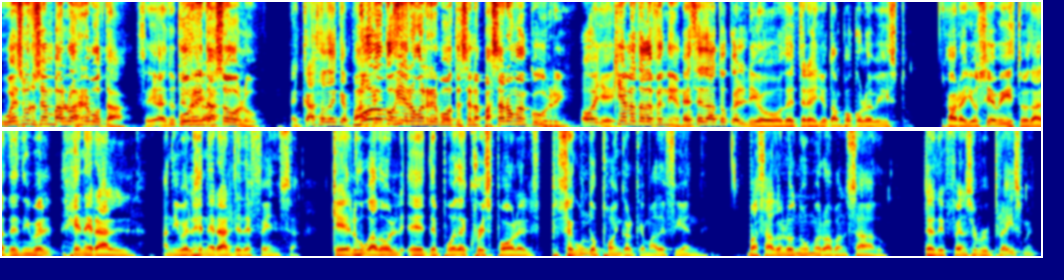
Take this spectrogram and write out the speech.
Westbrook se embaló a rebotar. Sí, ahí tú tienes Curry está razón. solo. En caso de que pase. No lo cogieron el rebote, se la pasaron a Curry. Oye, ¿Quién lo está defendiendo? ese dato que él dio de tres, yo tampoco lo he visto. Ahora, yo sí he visto da- de nivel general, a nivel general de defensa, que el jugador, eh, después de Chris Paul, el segundo point guard que más defiende, basado en los números avanzados, de defensive replacement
